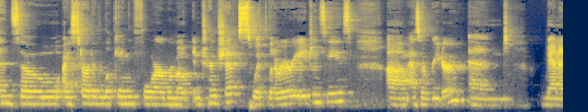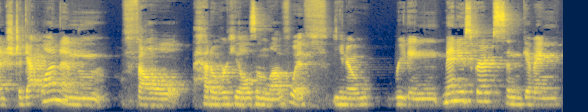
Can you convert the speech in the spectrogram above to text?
And so I started looking for remote internships with literary agencies um, as a reader and managed to get one and fell head over heels in love with, you know, reading manuscripts and giving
